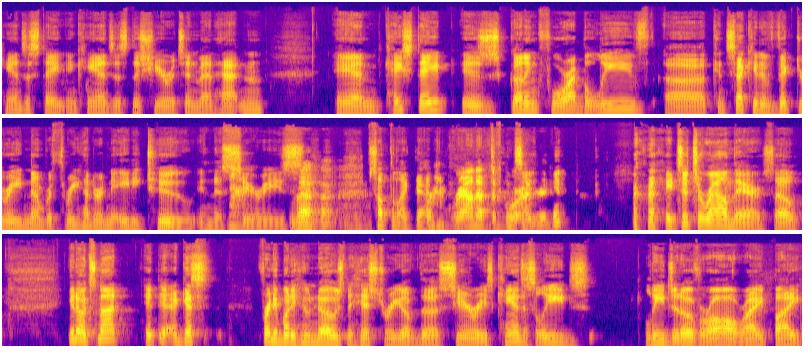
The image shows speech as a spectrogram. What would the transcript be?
Kansas State and Kansas. This year it's in Manhattan. And K State is gunning for, I believe, uh, consecutive victory number 382 in this series. Something like that. Round up to 400. It's, it, right. It's, it's around there. So, you know, it's not, it, I guess, for anybody who knows the history of the series, Kansas leads leads it overall, right? By,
